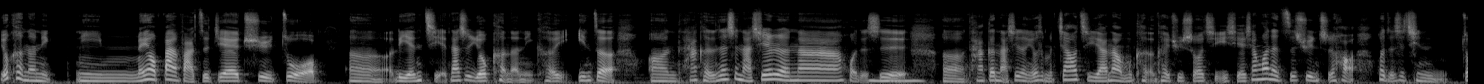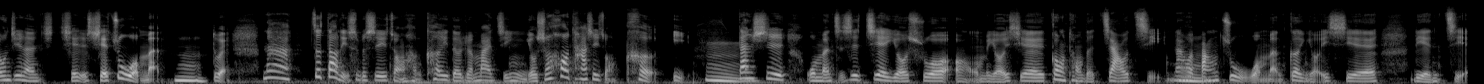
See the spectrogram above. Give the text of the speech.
有可能你你没有办法直接去做。呃连接，但是有可能你可以因着嗯、呃，他可能认识哪些人呐、啊，或者是、嗯、呃，他跟哪些人有什么交集啊？那我们可能可以去收集一些相关的资讯之后，或者是请中间人协协助我们。嗯，对。那这到底是不是一种很刻意的人脉经营？有时候它是一种刻意，嗯，但是我们只是借由说，哦、呃，我们有一些共同的交集，那会帮助我们更有一些连接。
